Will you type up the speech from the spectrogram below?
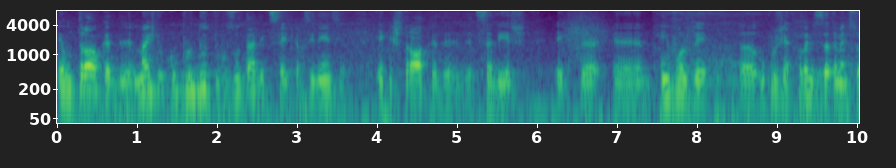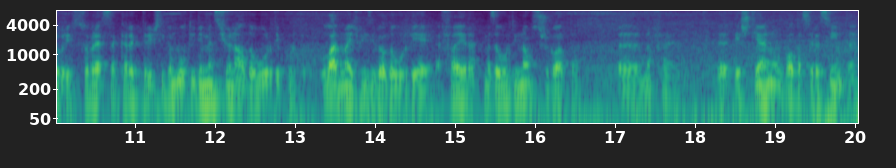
é um troca de mais do que o produto, o resultado é que sai da residência, é que as troca de, de, de saberes é que te uh, envolver o projeto. Falemos exatamente sobre isso, sobre essa característica multidimensional da URDI, porque o lado mais visível da URDI é a feira, mas a URDI não se esgota uh, na feira. Uh, este ano volta a ser assim, tem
